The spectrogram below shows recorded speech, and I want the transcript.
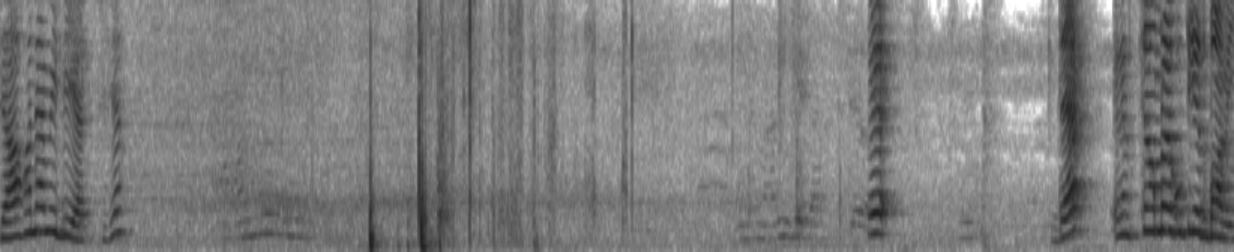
যা ওখানে আমি নিয়ে আসছি যা। দেখ এখানে চামড়া গুটিয়ে দেবো আমি।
